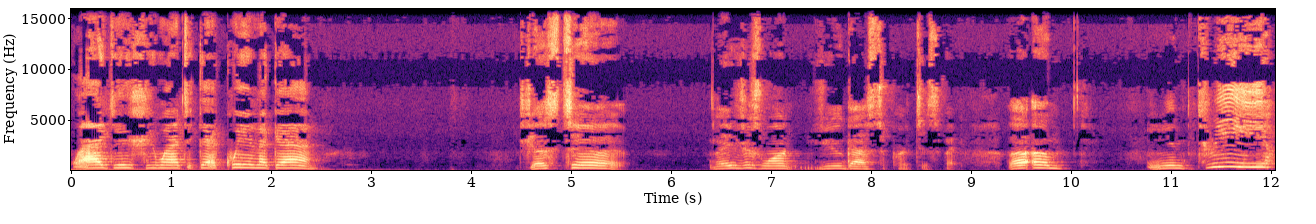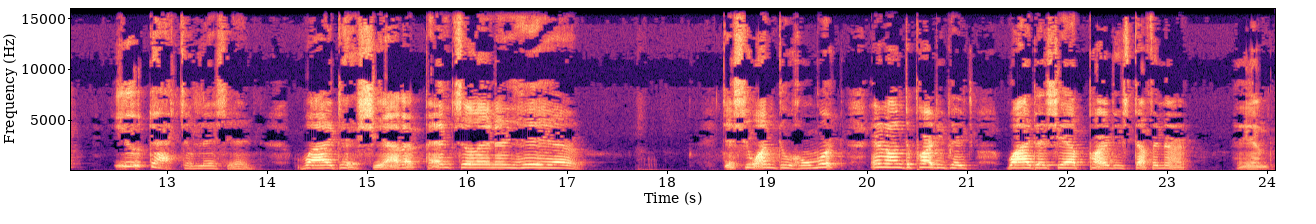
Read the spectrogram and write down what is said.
why did she want to get queen again? just to I just want you guys to participate. But um in three you got to listen. Why does she have a pencil in her hair? Does she want to do homework? And on the party page, why does she have party stuff in her hand?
